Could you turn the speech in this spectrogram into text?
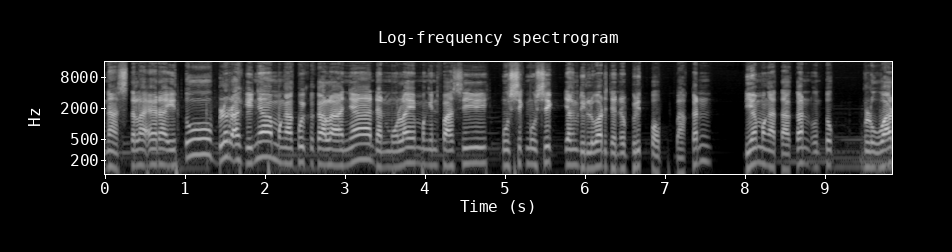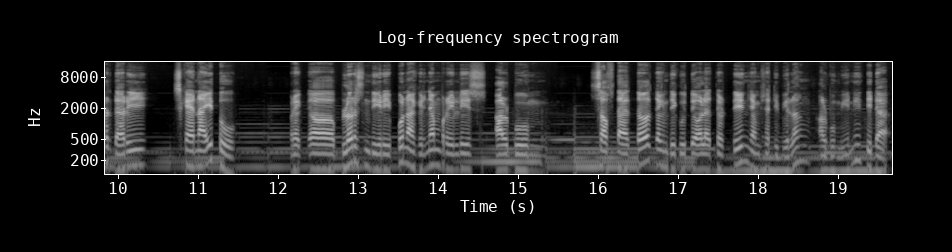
Nah, setelah era itu Blur akhirnya mengakui kekalahannya dan mulai menginvasi musik-musik yang di luar genre Britpop. Bahkan dia mengatakan untuk keluar dari skena itu. Mereka, uh, Blur sendiri pun akhirnya merilis album self-titled yang diikuti oleh 13 yang bisa dibilang album ini tidak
